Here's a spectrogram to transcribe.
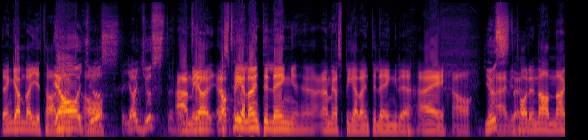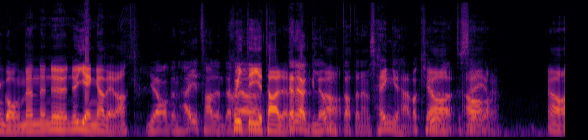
den gamla gitarren. ja, just det. Ja, just det. Nej, men jag, jag, tänk- spelar inte längre. Nej, men jag spelar inte längre. Nej, ja. Just Nej, vi tar det en annan gång. Men nu, nu gängar vi va? Ja, den här gitarren. Den Skit har i jag- gitarren. Den har jag glömt Ja. att den ens hänger här. Vad kul Ja, att du säger ja. det. Ja.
